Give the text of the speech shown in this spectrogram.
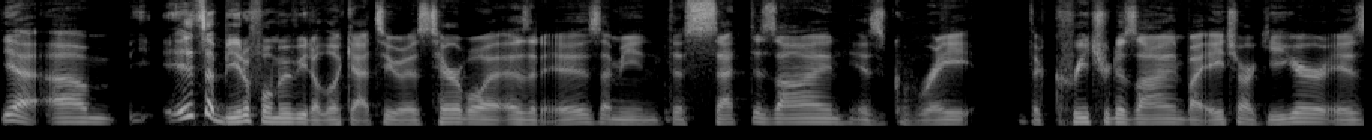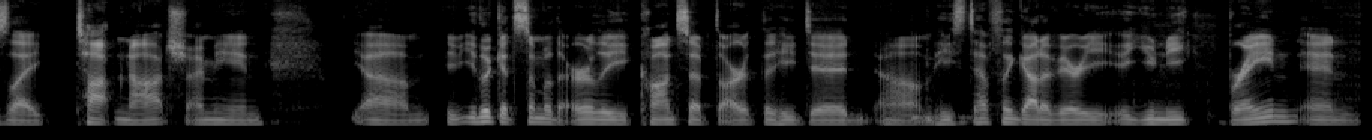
Yeah um it's a beautiful movie to look at too as terrible as it is. I mean the set design is great. The creature design by hr giger is like top notch i mean um, if you look at some of the early concept art that he did, um, he's definitely got a very unique brain and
